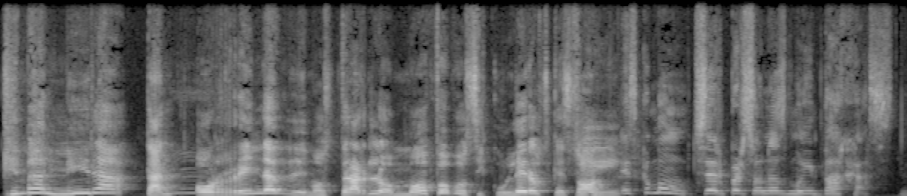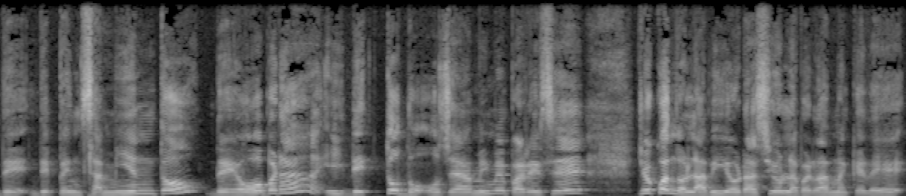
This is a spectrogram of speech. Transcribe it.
qué manera tan horrenda de demostrar lo homófobos y culeros que son. Es como ser personas muy bajas de, de pensamiento, de obra y de todo. O sea, a mí me parece, yo cuando la vi Horacio, la verdad me quedé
